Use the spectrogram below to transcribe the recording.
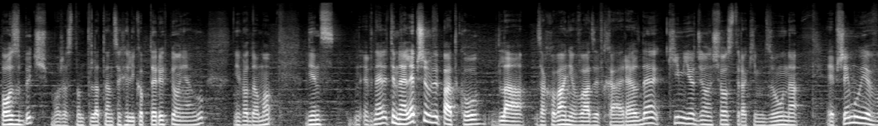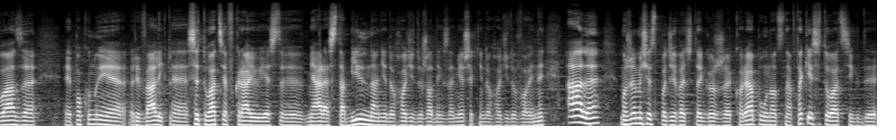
pozbyć, może stąd latające helikoptery w Pjongjangu, nie wiadomo. Więc w tym najlepszym wypadku dla zachowania władzy w KRLD Kim Yo-jong, siostra Kim Jong-una, e, przejmuje władzę, e, pokonuje rywali. E, Sytuacja w kraju jest w miarę stabilna, nie dochodzi do żadnych zamieszek, nie dochodzi do wojny, ale możemy się spodziewać tego, że Korea Północna w takiej sytuacji, gdy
